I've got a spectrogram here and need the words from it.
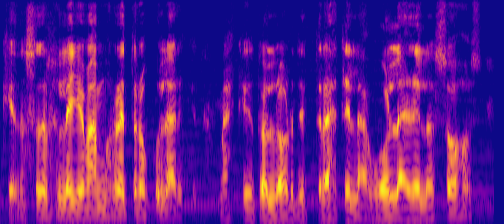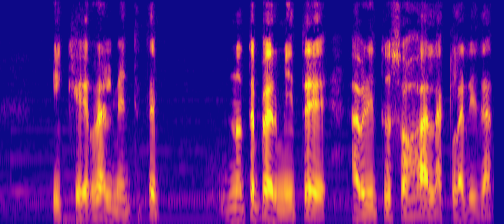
que nosotros le llamamos retroocular, que no es más que dolor detrás de la bola de los ojos, y que realmente te, no te permite abrir tus ojos a la claridad.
